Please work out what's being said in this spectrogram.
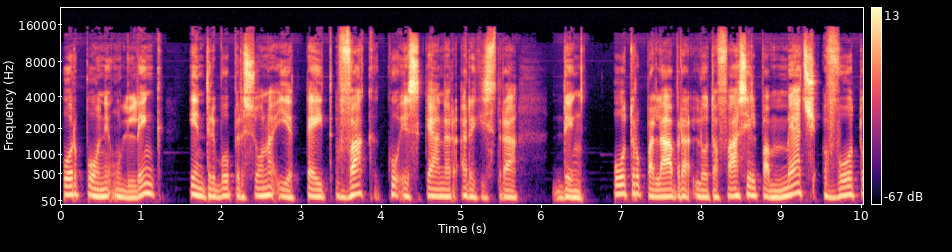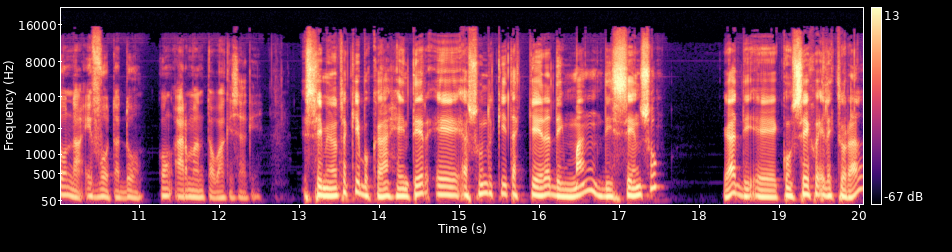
por pone um link entre bo persona e a tijd vak que o scanner a registrar den outra palavra lota fácil para match voto na e votador com Armand Tawakisaki. Se me nota equivocar, gente é assunto que está queda de man de censo, ja, de eh, Consejo Eleitoral,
